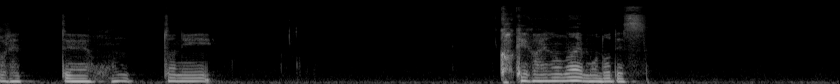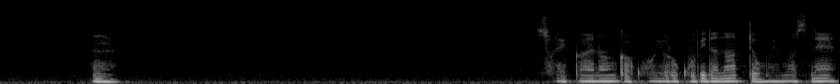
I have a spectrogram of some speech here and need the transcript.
それって本当にかけがえのないものです。うん。それがなんかこう喜びだなって思いますね。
